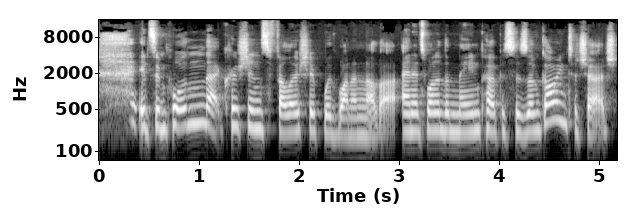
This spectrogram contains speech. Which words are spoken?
it's important that Christians fellowship with one another, and it's one of the main purposes of going to church.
